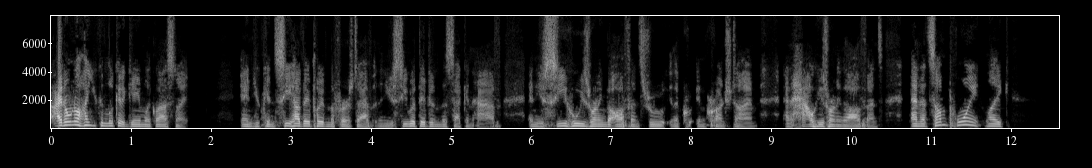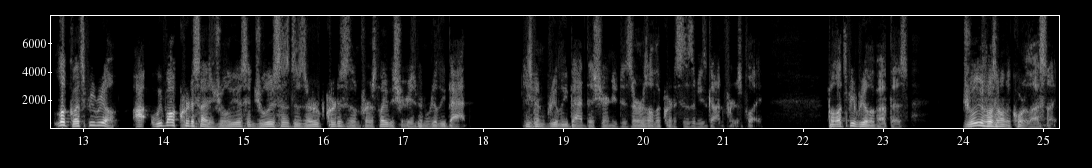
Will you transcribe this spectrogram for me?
I don't know how you can look at a game like last night and you can see how they played in the first half, and then you see what they did in the second half, and you see who he's running the offense through in, cr- in crunch time, and how he's running the offense. And at some point, like, look, let's be real. Uh, we've all criticized Julius, and Julius has deserved criticism for his play this year. He's been really bad. He's been really bad this year, and he deserves all the criticism he's gotten for his play. But let's be real about this. Julius wasn't on the court last night,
